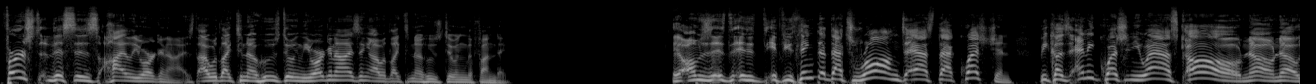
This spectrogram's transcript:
First, this is highly organized. I would like to know who's doing the organizing. I would like to know who's doing the funding. If you think that that's wrong to ask that question, because any question you ask, oh, no, no,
